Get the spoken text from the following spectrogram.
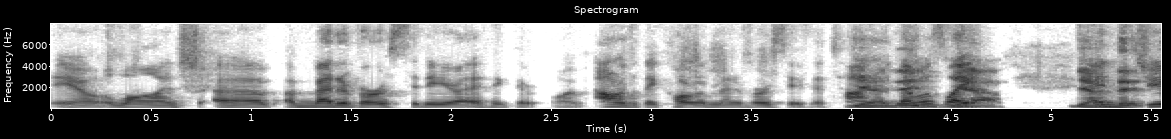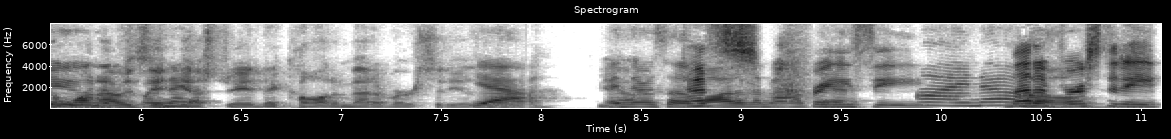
you know, launched a, a metaversity, or I think they're, I don't know what they called it a metaversity at the time. Yeah, but they, that was like, yeah, yeah. in The, the one I was in yesterday, they call it a metaversity as yeah. well. And there's a That's lot of them out crazy. there. I know. Metaversity.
